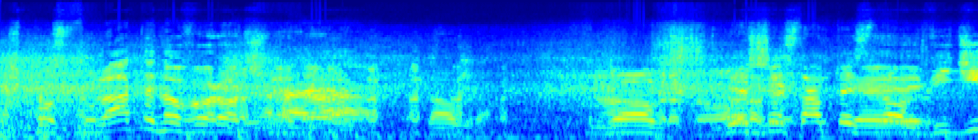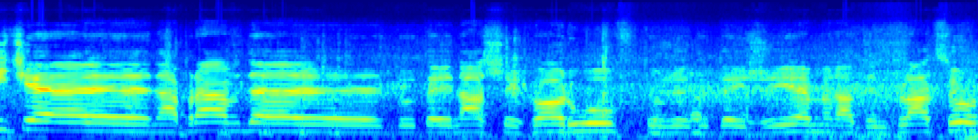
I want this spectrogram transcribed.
jakieś postulaty noworoczne, Ja, tak? ja, dobra. Dobra, to... Jeszcze z tamtej E, strony. Widzicie naprawdę e, tutaj naszych orłów, którzy tutaj żyjemy na tym placu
